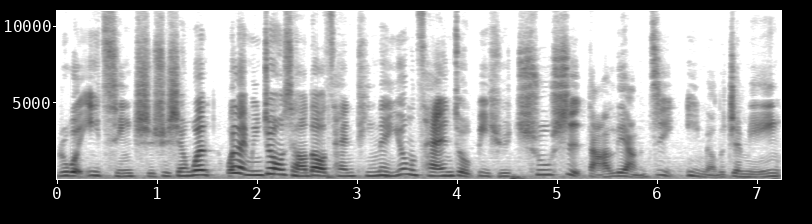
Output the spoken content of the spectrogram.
如果疫情持续升温，未来民众想要到餐厅内用餐，就必须出示打两剂疫苗的证明。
